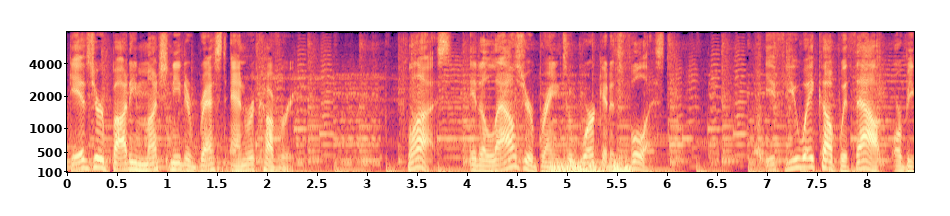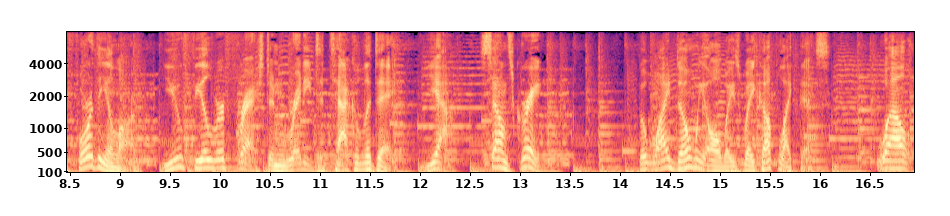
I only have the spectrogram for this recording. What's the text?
gives your body much needed rest and recovery. Plus, it allows your brain to work at its fullest. If you wake up without or before the alarm, you feel refreshed and ready to tackle the day. Yeah, sounds great. But why don't we always wake up like this? Well,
